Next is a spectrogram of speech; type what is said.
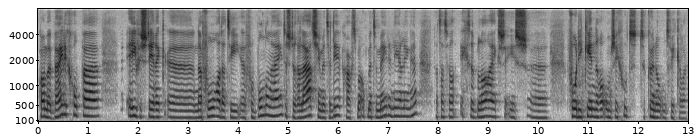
kwam bij beide groepen even sterk uh, naar voren dat die uh, verbondenheid, dus de relatie met de leerkracht, maar ook met de medeleerlingen, dat dat wel echt het belangrijkste is uh, voor die kinderen om zich goed te kunnen ontwikkelen.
